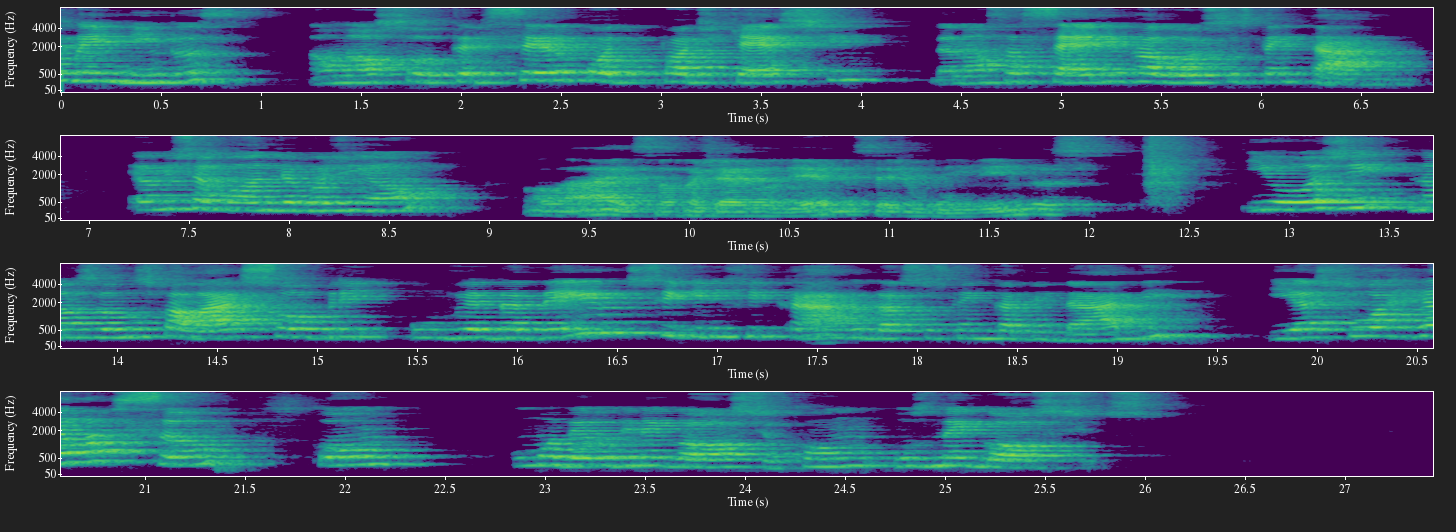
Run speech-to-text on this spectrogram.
sejam bem-vindos ao nosso terceiro podcast da nossa série Valor Sustentável. Eu me chamo André Bogião. Olá, eu sou Rogério Moneiro, sejam bem-vindos. E hoje nós vamos falar sobre o verdadeiro significado da sustentabilidade e a sua relação com o modelo de negócio, com os negócios.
